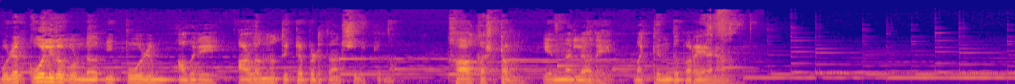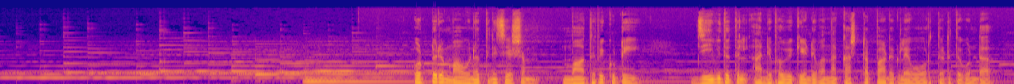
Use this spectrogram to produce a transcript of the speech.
മുഴക്കോലുകൾ കൊണ്ട് ഇപ്പോഴും അവരെ അളന്നു തിട്ടപ്പെടുത്താൻ ശ്രമിക്കുന്നു. ഹാ കഷ്ടം എന്നല്ലാതെ മറ്റെന്ത് പറയാനാണ്? ഒട്ടൊരു മൗനത്തിന് ശേഷം മാധവിക്കുട്ടി ജീവിതത്തിൽ അനുഭവിക്കേണ്ടി വന്ന കഷ്ടപ്പാടുകളെ ഓർത്തെടുത്തുകൊണ്ട്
